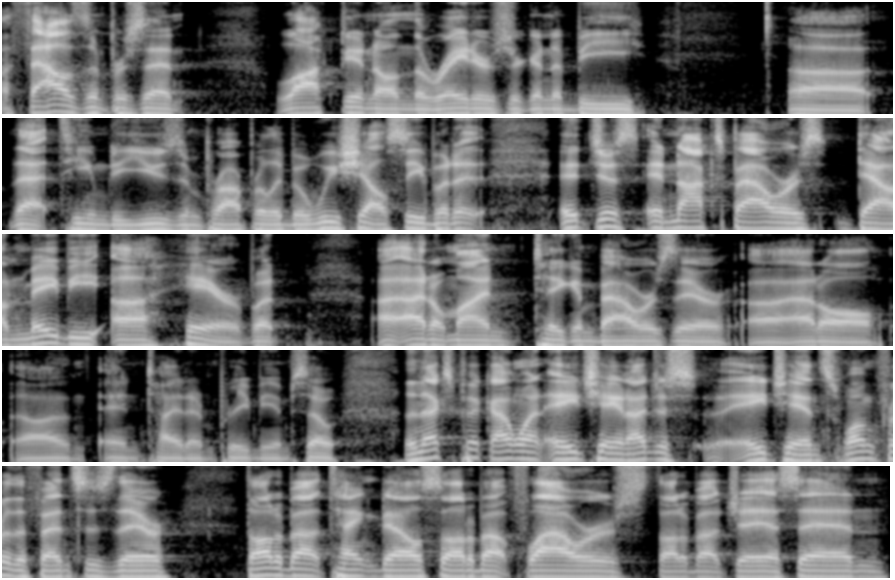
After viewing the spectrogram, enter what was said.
a thousand percent locked in on the Raiders are going to be uh, that team to use him properly, but we shall see. But it it just it knocks Bowers down maybe a hair, but I, I don't mind taking Bowers there uh, at all uh, in tight end premium. So the next pick I went Chain. I just A Chain swung for the fences there thought about Tank Dell, thought about Flowers, thought about JSN,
